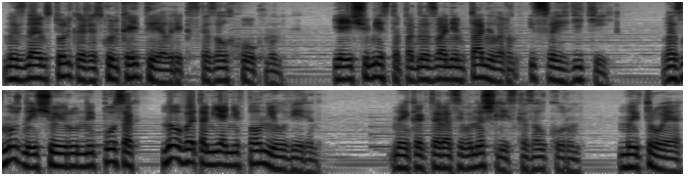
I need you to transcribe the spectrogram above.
Мы знаем столько же, сколько и ты, Элрик, сказал Хоукман. Я ищу место под названием Танилорн из своих детей. Возможно, еще и рунный посох, но в этом я не вполне уверен. «Мы как-то раз его нашли», — сказал Курум. «Мы трое.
